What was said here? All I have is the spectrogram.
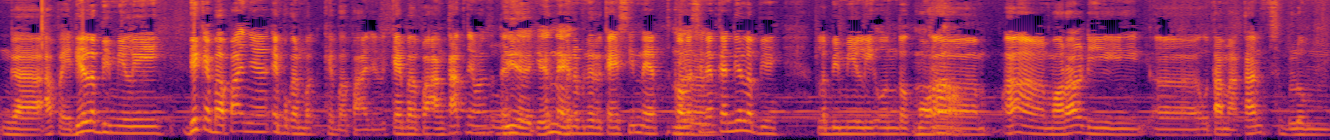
nggak apa ya dia lebih milih dia kayak bapaknya eh bukan kayak bapaknya kayak bapak angkatnya maksudnya. Iya, kayak bener-bener kayak si Ned. Kalau si Ned kan dia lebih lebih milih untuk Moral. eh, ah, moral diutamakan sebelum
